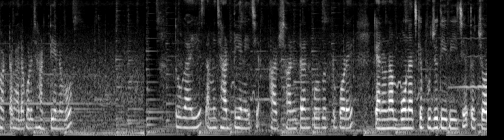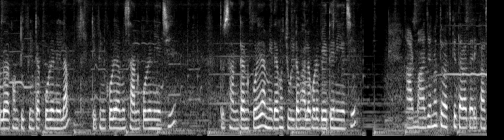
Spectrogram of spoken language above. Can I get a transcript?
ঘরটা ভালো করে ঝাঁট দিয়ে নেব। তো গাইস আমি ঝাড় দিয়ে নিয়েছি, আর স্নান টান করব একটু পরে। কেননা বোন আজকে পুজো দিয়ে দিয়েছে, তো চলো এখন টিফিনটা করে নিলাম। টিফিন করে আমি স্নান করে নিয়েছি। তো স্নান টান করে আমি দেখো চুলটা ভালো করে বেঁধে নিয়েছি। আর মা জানো তো আজকে তাড়াতাড়ি কাজ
